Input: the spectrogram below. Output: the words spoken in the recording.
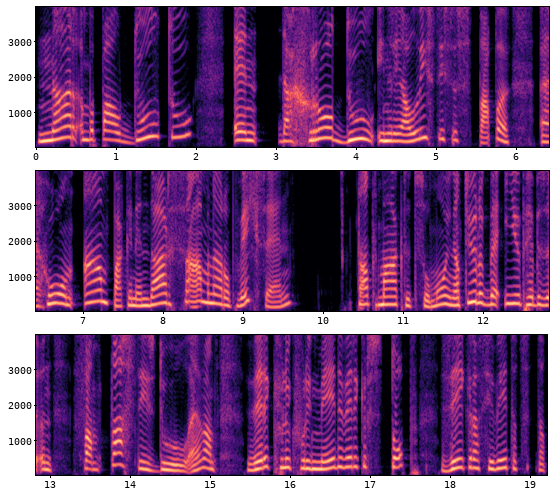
naar een bepaald doel toe en dat groot doel in realistische stappen uh, gewoon aanpakken en daar samen naar op weg zijn dat maakt het zo mooi. Natuurlijk, bij IUP hebben ze een fantastisch doel. Hè, want werkgeluk voor hun medewerkers, top. Zeker als je weet dat, dat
